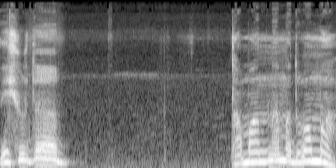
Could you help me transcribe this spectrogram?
Ve şurada tam anlamadım ama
